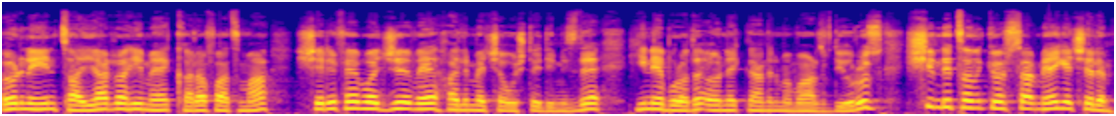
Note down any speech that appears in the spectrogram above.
Örneğin Tayyar Rahime, Kara Fatma, Şerife Bacı ve Halime Çavuş dediğimizde yine burada örneklendirme vardır diyoruz. Şimdi tanık göstermeye geçelim.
